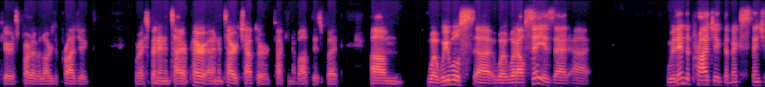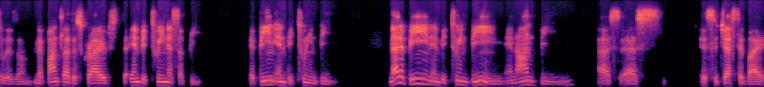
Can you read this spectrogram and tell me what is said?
here is part of a larger project where I spent an entire pair an entire chapter talking about this. But um, what we will uh, what what I'll say is that uh, within the project of existentialism, Nepantla describes the in-betweenness of being, a being in between being, not a being in between being and non-being, as as is suggested by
